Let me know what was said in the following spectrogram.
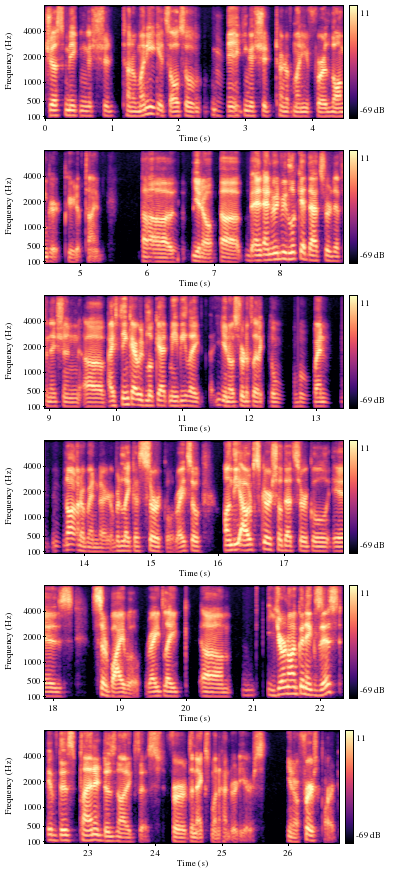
just making a shit ton of money, it's also making a shit ton of money for a longer period of time. Uh, you know, uh, and, and when we look at that sort of definition, uh, I think I would look at maybe like, you know, sort of like the when not a Venn diagram, but like a circle, right? So on the outskirts of that circle is survival, right? Like um, you're not going to exist if this planet does not exist for the next 100 years. You know, first part.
